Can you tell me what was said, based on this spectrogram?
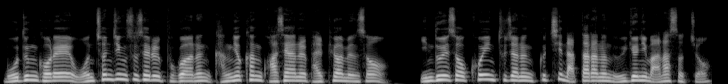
모든 거래에 원천징 수세를 부과하는 강력한 과세안을 발표하면서 인도에서 코인 투자는 끝이 났다라는 의견이 많았었죠.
